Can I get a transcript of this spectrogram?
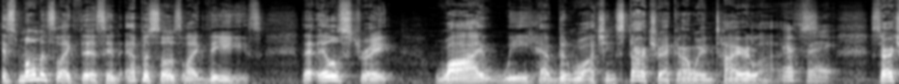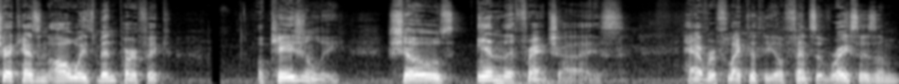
It's moments like this in episodes like these that illustrate why we have been watching Star Trek our entire lives. That's right. Star Trek hasn't always been perfect. Occasionally, shows in the franchise have reflected the offensive racism,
